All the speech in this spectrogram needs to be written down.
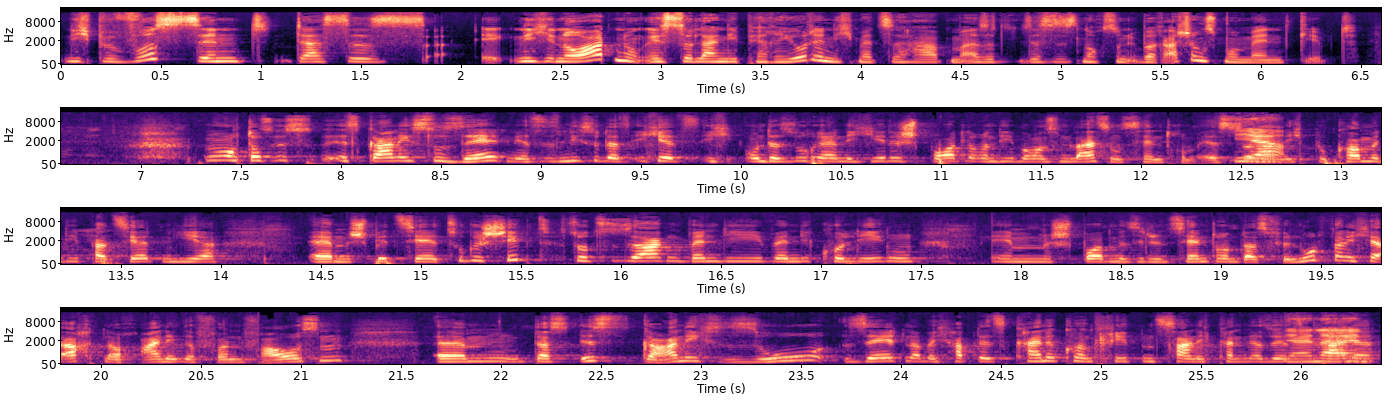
nicht bewusst sind, dass es nicht in Ordnung ist, solange die Periode nicht mehr zu haben. Also, dass es noch so einen Überraschungsmoment gibt. Auch das ist, ist gar nicht so selten. Es ist nicht so, dass ich jetzt, ich untersuche ja nicht jede Sportlerin, die bei uns im Leistungszentrum ist, ja. sondern ich bekomme die Patienten hier ähm, speziell zugeschickt, sozusagen, wenn die, wenn die Kollegen im Sportmedizinischen Zentrum das für notwendig erachten, auch einige von draußen. Ähm, das ist gar nicht so selten, aber ich habe jetzt keine konkreten Zahlen. Ich kann also jetzt ja, keine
